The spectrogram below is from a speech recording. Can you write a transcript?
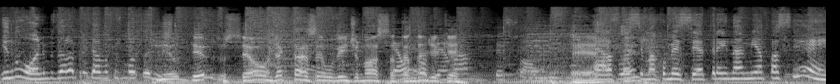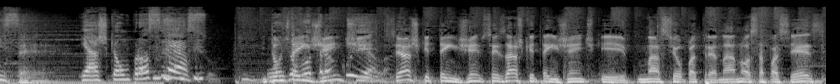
E no ônibus ela brigava com os motoristas. Meu Deus do céu, onde é que tá esse ouvinte nossa? É tá um andando de quê? pessoal. né? É. Ela falou assim, mas comecei a treinar minha paciência. É. E acho que é um processo. Então Hoje tem gente, você acha que tem gente, vocês acham que tem gente que nasceu pra treinar a nossa paciência?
